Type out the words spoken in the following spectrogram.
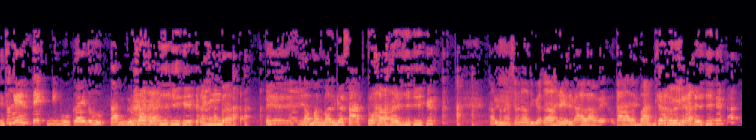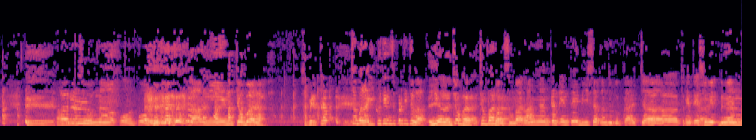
itu ketek dibuka itu hutan rimba. Taman marga satu aja Taman nasional juga kalah deh. kalah we. kalah lebat Taman nasional, pohon-pohon terbangin. Coba lah. Supir truk, coba lah ikutin seperti itulah. iya lah coba lah coba lah sembarangan kan ente bisa kan tutup kaca. Tutup ente kaca. sweet dengan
